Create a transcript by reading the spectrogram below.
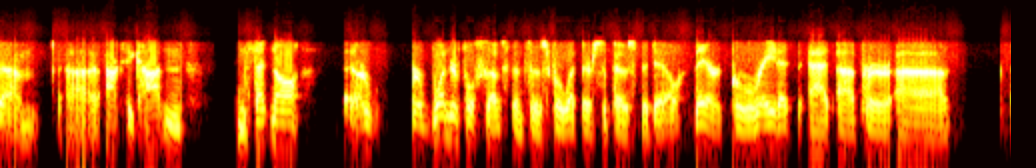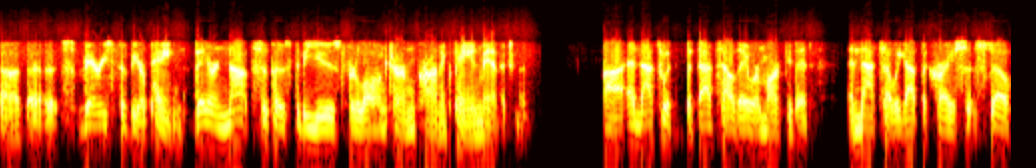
um, uh, OxyContin and fentanyl are, are, wonderful substances for what they're supposed to do. They are great at, at uh, per uh, uh, very severe pain. They are not supposed to be used for long-term chronic pain management, uh, and that's what. But that's how they were marketed, and that's how we got the crisis. So.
